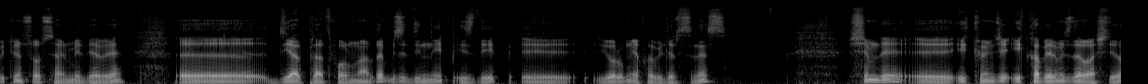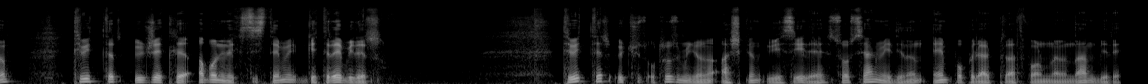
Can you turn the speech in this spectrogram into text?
bütün sosyal medya ve e, diğer platformlarda bizi dinleyip, izleyip e, yorum yapabilirsiniz. Şimdi e, ilk önce ilk haberimizle başlayalım. Twitter ücretli abonelik sistemi getirebilir. Twitter 330 milyonu aşkın üyesiyle sosyal medyanın en popüler platformlarından biri.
